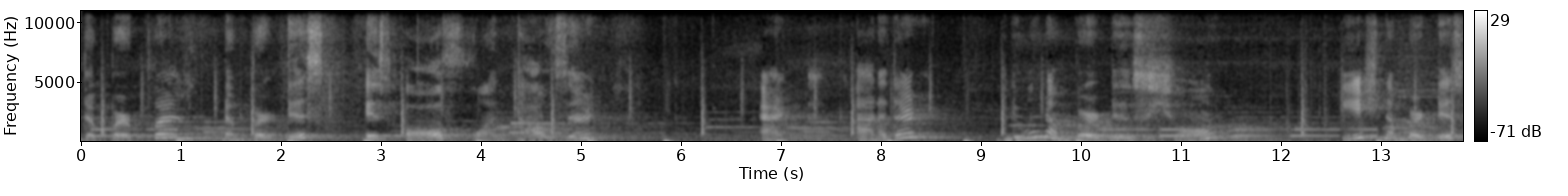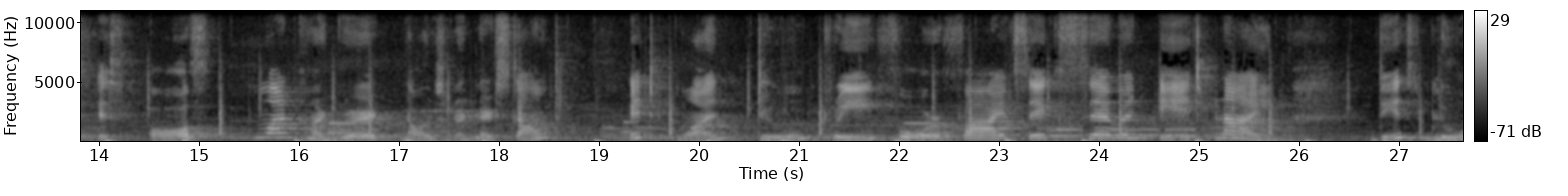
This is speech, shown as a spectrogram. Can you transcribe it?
The purple number disc is of 1000 and another blue number disc shown. Each number disc is of 100. Now student let's count it 1 2 3 4 5 6 7 8 9 this blue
